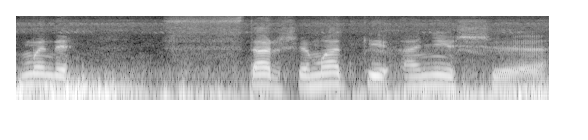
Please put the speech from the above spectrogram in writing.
в мене старші матки, аніж е,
